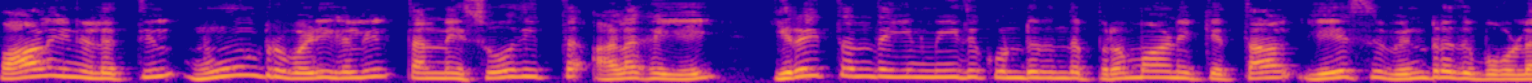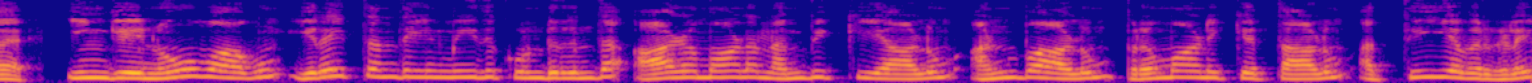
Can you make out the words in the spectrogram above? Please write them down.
பாலை நிலத்தில் மூன்று வழிகளில் தன்னை சோதித்த அழகையை இறைத்தந்தையின் மீது கொண்டிருந்த பிரமாணிக்கத்தால் இயேசு வென்றது போல இங்கே நோவாவும் இறைத்தந்தையின் மீது கொண்டிருந்த ஆழமான நம்பிக்கையாலும் அன்பாலும் பிரமாணிக்கத்தாலும் அத்தீயவர்களை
